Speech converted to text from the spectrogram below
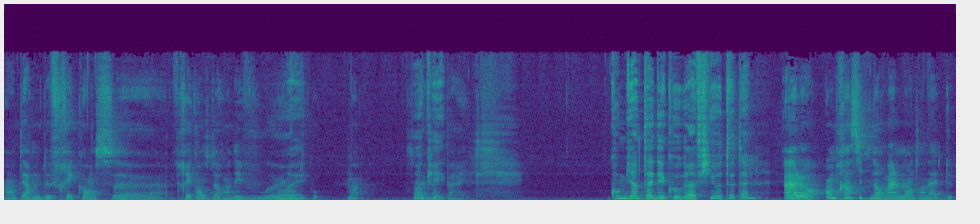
en termes de fréquence, euh, fréquence de rendez-vous euh, Ouais. médicaux. Ouais, Ok. pareil. Combien t'as d'échographies au total? Alors, en principe, normalement, t'en as deux.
